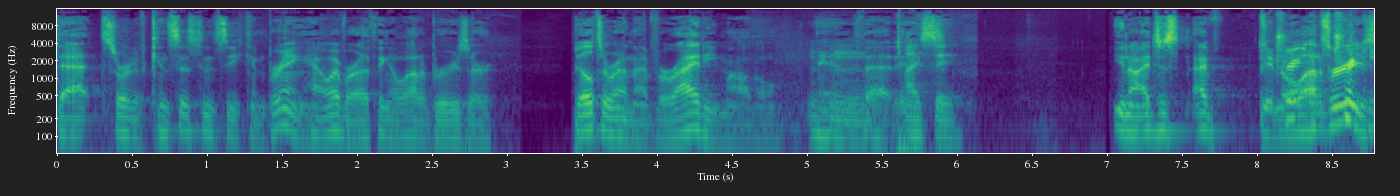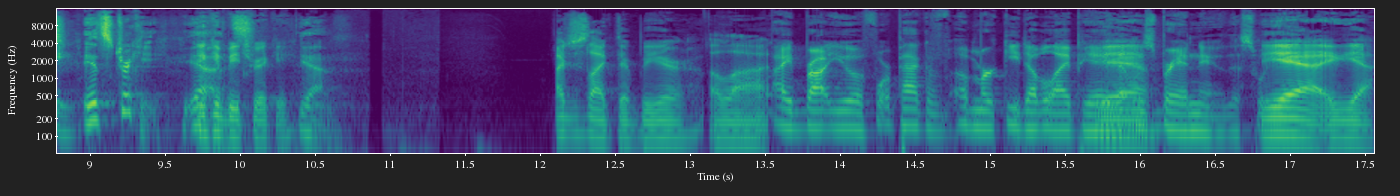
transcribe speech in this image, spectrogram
that sort of consistency can bring. However, I think a lot of breweries are built around that variety model, and that is, Mm-hmm. I see. You know, I just I've been to a lot of it's breweries. tricky. It's tricky. Yeah, can be tricky. Yeah. I just like their beer a lot. I brought you a four pack of a murky double IPA that was brand new this week. yeah, yeah,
